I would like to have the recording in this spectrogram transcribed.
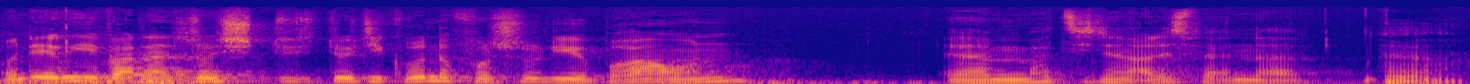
Und irgendwie war dann durch, durch, die Gründe von Studio Braun, ähm, hat sich dann alles verändert. Ja.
